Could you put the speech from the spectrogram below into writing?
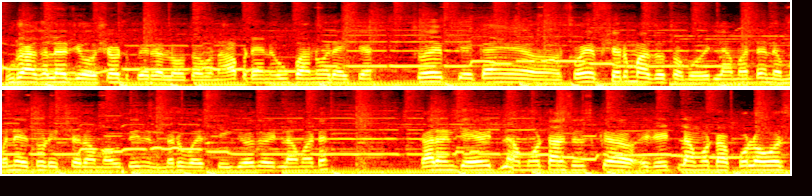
ભૂરા કલર જેવો શર્ટ પહેરેલો હતો, પણ આપણે એને ઊભા ન રાખ્યા. શોએબ કે કાંઈ શોએબ શર્મા જ હતો બહુ, એટલા માટે ને મને થોડીક શરમ આવતી નર્વસ થઈ ગયો હતો એટલા માટે. કારણ કે એટલા મોટા સબસ્ક્રાઈબ એટલા મોટા ફોલોવર્સ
